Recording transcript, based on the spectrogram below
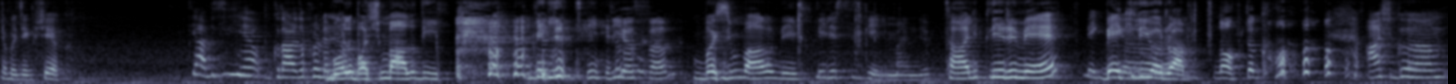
Yapacak bir şey yok. Ya bizim yine bu kadar da problemler Bu arada başım bağlı değil. Belirteyim. diyorsan. Başım bağlı değil. Belirsiz diyelim ben diyor. Taliplerimi Bekliyorum. bekliyorum. Nokta com. Aşkım.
